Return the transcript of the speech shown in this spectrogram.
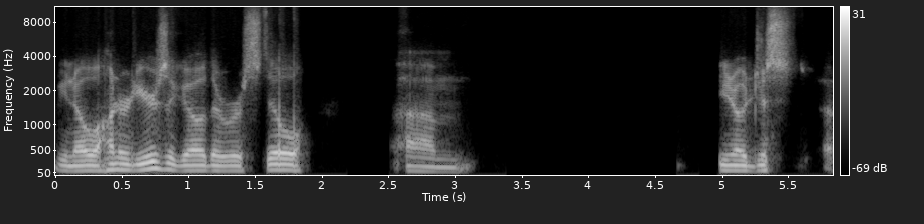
you know hundred years ago. There were still, um, you know, just. Uh,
